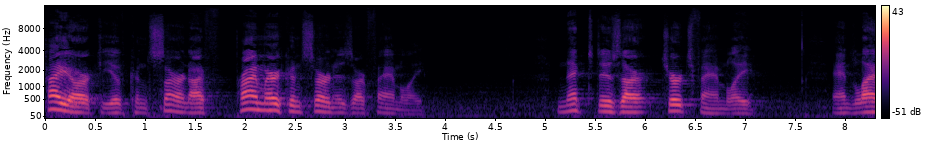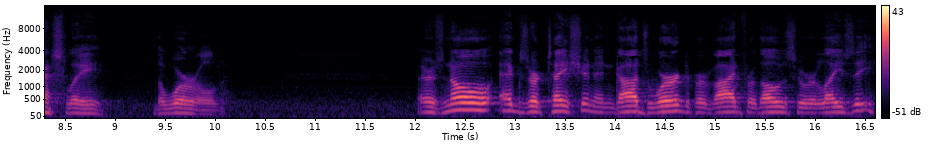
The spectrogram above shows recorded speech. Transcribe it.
hierarchy of concern. Our primary concern is our family. Next is our church family. And lastly, the world. There's no exhortation in God's Word to provide for those who are lazy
